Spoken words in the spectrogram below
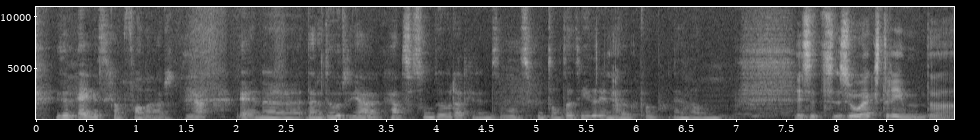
is een eigenschap van haar. ja. En eh, daardoor ja, gaat ze soms over haar grenzen, want ze kunt altijd iedereen Ja. helpen. En dan... Is het zo extreem dat,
